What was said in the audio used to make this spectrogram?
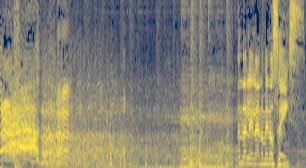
Ándale, la número 6.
